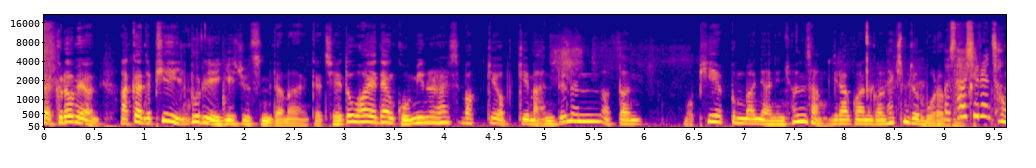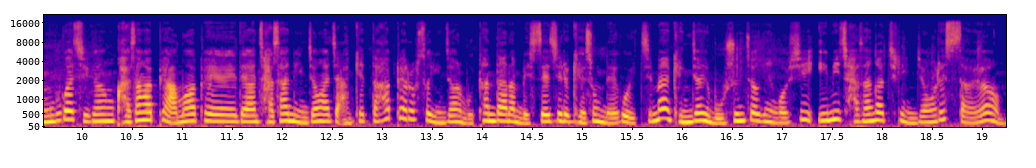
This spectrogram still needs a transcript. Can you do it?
자 그러면 아까 이제 피해 일부를 얘기해 주셨습니다만, 그러니까 제도화에 대한 고민을 할 수밖에 없게 만드는 어떤 뭐 피해뿐만이 아닌 현상이라고 하는 건 핵심적으로 뭐라고? 사실은 정부가 지금 가상화폐, 암호화폐에 대한 자산을 인정하지 않겠다, 화폐로서 인정을 못한다는 메시지를 계속 내고 있지만 굉장히 모순적인 것이 이미 자산 가치를 인정을 했어요.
